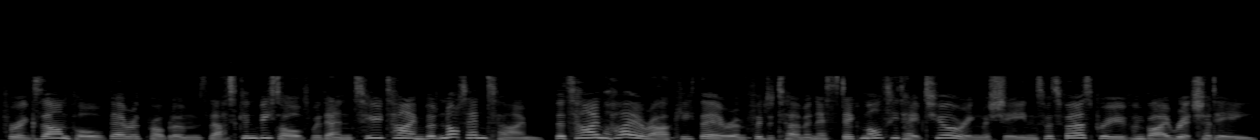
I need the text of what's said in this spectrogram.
For example, there are problems that can be solved with n2 time but not n time. The time hierarchy theorem for deterministic multitape Turing machines was first proven by Richard E.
